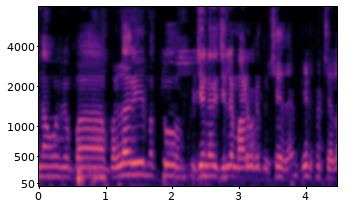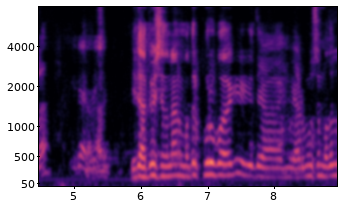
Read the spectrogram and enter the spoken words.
ನಾವು ಈಗ ಬಳ್ಳಾರಿ ಮತ್ತು ವಿಜಯನಗರ ಜಿಲ್ಲೆ ಮಾಡಬೇಕಂತ ವಿಷಯ ಇದೆ ಡೇಟ್ ಫಿಕ್ಸ್ ಅಲ್ಲ. ಇದೆ ಅಧಿವೇಶನ ನಾನು ಮೊದಲು ಪೂರ್ವವಾಗಿ ಇದು ಎರಡು ಮೂರು ದಿವಸ ಮೊದಲು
